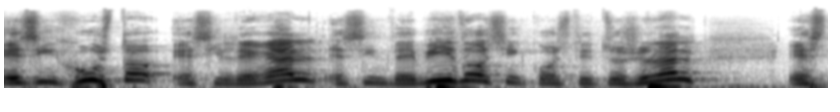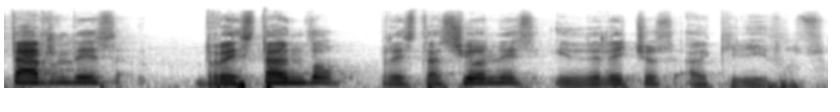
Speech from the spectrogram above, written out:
es injusto, es ilegal, es indebido, es inconstitucional estarles restando prestaciones y derechos adquiridos.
